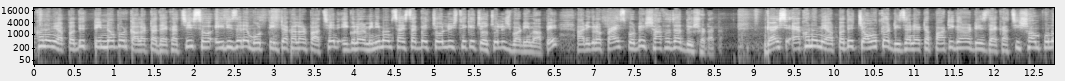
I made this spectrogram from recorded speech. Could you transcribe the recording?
এখন আমি আপনাদের তিন নম্বর কালারটা দেখাচ্ছি। সো এই ডিজাইনে মোট তিনটা কালার পাচ্ছেন। এগুলোর মিনিমাম সাইজ থাকবে চল্লিশ থেকে চৌচল্লিশ বডি মাপে, আর এগুলোর প্রাইস পড়বে সাত হাজার দুশো টাকা। গাইস এখন আমি আপনাদের চমৎকার ডিজাইনের একটা পার্টি গাড়া ড্রেস দেখাচ্ছি। সম্পূর্ণ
